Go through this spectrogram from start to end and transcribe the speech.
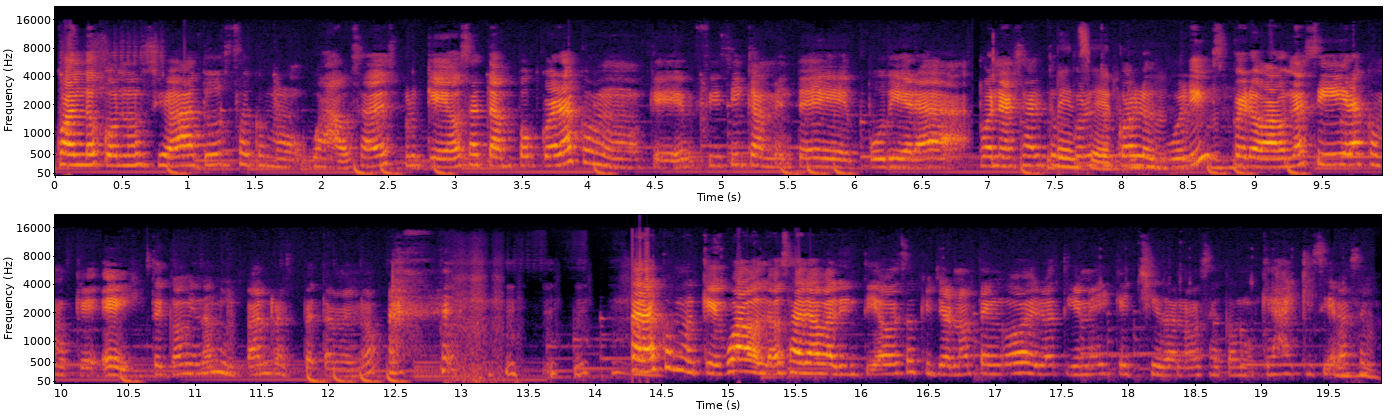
Cuando conoció a Dude fue como, wow, ¿sabes? Porque, o sea, tampoco era como que físicamente pudiera ponerse al tú por tú con los bullies, ujú. pero aún así era como que, hey, estoy comiendo mi pan, respétame, ¿no? Era como que, wow, o sea, la valentía o eso que yo no tengo, él lo tiene y qué chido, ¿no? O sea, como que, ay, quisiera ser Ujú.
